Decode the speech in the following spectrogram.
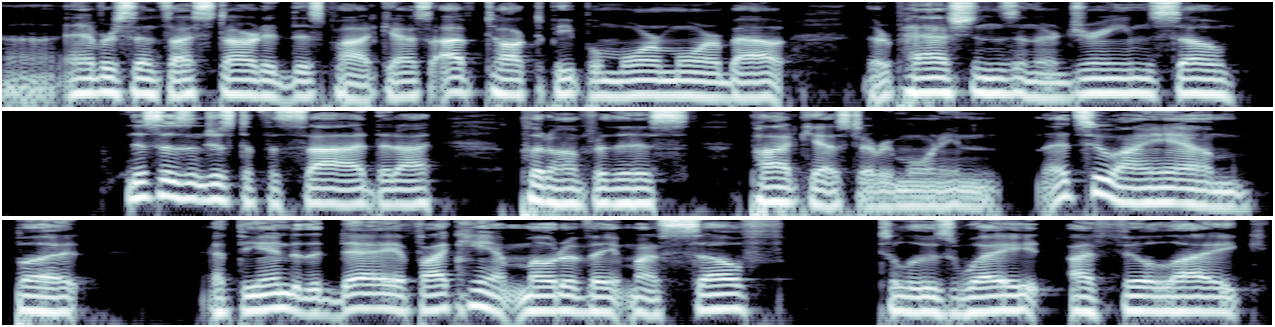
Uh, ever since I started this podcast, I've talked to people more and more about their passions and their dreams. So this isn't just a facade that I put on for this podcast every morning. That's who I am, but at the end of the day, if I can't motivate myself to lose weight, I feel like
